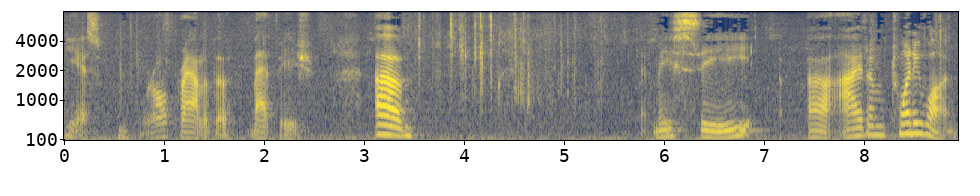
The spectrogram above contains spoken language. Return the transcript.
Yes, we're all proud of the batfish. Um, me see, Uh, item 21.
